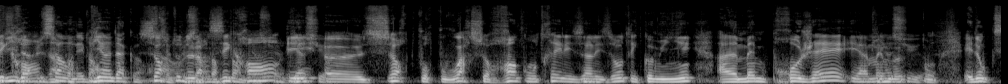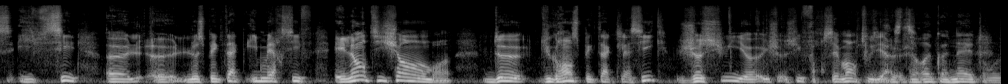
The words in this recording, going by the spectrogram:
écrans, Ça, on est bien d'accord. sortent de leurs écrans bien et euh, sortent pour pouvoir se rencontrer les uns les autres et communier à un même projet et à un Bien même bon. Et donc si- euh, le- euh, le spectacle immersif est l'antichambre de du grand spectacle classique, je suis euh, je suis forcément Je, enthousiaste. je reconnais ton,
